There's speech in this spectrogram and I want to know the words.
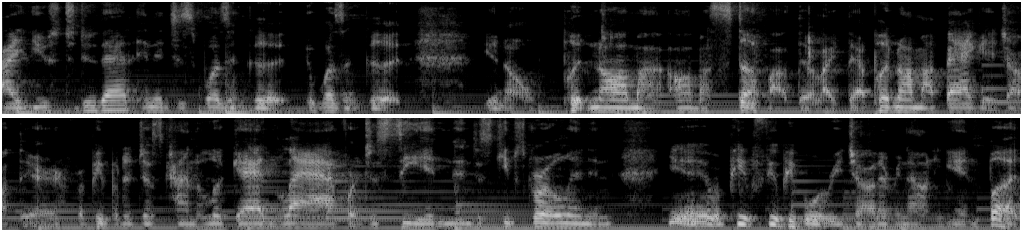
I used to do that and it just wasn't good. It wasn't good, you know, putting all my all my stuff out there like that, putting all my baggage out there for people to just kind of look at and laugh or just see it and then just keep scrolling. And yeah, a few people will reach out every now and again, but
